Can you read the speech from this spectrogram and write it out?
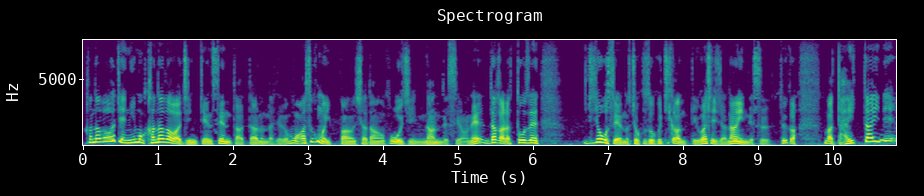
神奈川県にも神奈川人権センターってあるんだけども、あそこも一般社団法人なんですよね。だから当然、行政の直属機関っていうわけじゃないんです。というか、まあ大体ね、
